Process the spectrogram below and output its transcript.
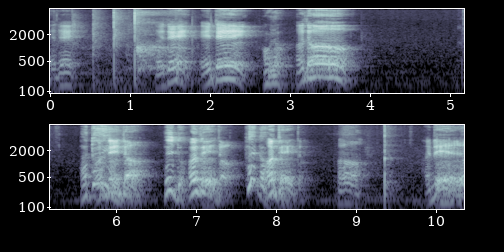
えでえでえでおよあどあとえだえだあでだえだあでだああでだ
